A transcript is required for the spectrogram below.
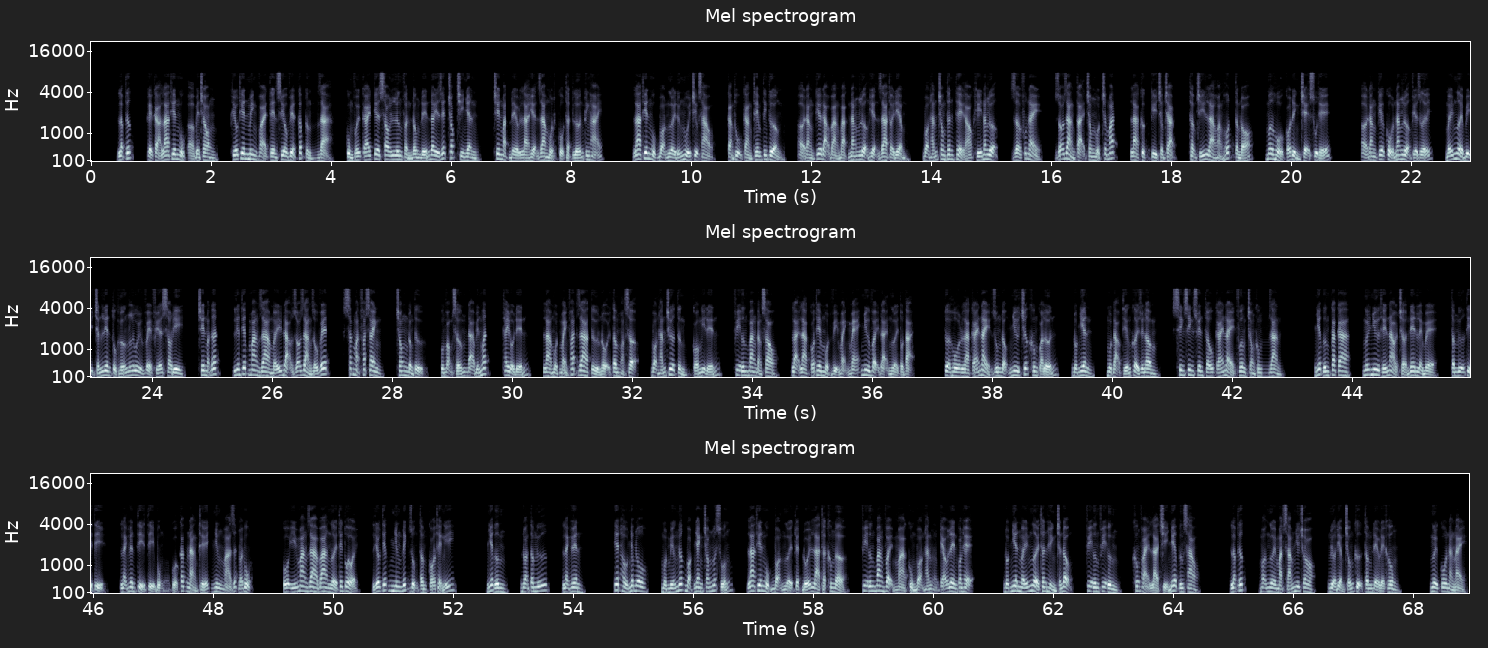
Lập tức, kể cả la thiên ngục ở bên trong, khiếu thiên minh vài tên siêu việt cấp cường giả, cùng với cái kia sau lưng phần đông đến đây giết chóc chi nhân, trên mặt đều là hiện ra một cổ thật lớn kinh hãi. La thiên ngục bọn người đứng núi chịu xào cảm thụ càng thêm tin tưởng, ở đằng kia đạo bàng bạc năng lượng hiện ra thời điểm, bọn hắn trong thân thể áo khí năng lượng, giờ phút này rõ ràng tại trong một chớp mắt là cực kỳ chậm chạp, thậm chí là hoảng hốt tầm đó, mơ hồ có đỉnh trệ xu thế. Ở đằng kia cổ năng lượng phía dưới, mấy người bị chấn liên tục hướng lui về phía sau đi, trên mặt đất, liên tiếp mang ra mấy đạo rõ ràng dấu vết, sắc mặt phát xanh, trong đồng tử côn vọng sớm đã biến mất, thay đổi đến là một mảnh phát ra từ nội tâm hoảng sợ, bọn hắn chưa từng có nghĩ đến, phi ưng bang đằng sau, lại là có thêm một vị mạnh mẽ như vậy đại người tồn tại. Tựa hồ là cái này rung động như trước không quá lớn, đột nhiên, một đạo tiếng cười duyên âm, sinh sinh xuyên tấu cái này phương trong không gian. Nhấp ứng ca ca, ngươi như thế nào trở nên lề mề tâm ngữ tỷ tỷ lạnh huyên tỷ tỷ bụng của các nàng thế nhưng mà rất đói bụng. Cố ý mang ra ba người tên tuổi, liêu tiếp nhưng đích dụng tâm có thể nghĩ. Nhất ưng, đoạn tâm ngữ, lạnh huyên. Tiết hầu nhấp nô, một miếng nước bọt nhanh trong nuốt xuống, la thiên ngục bọn người tuyệt đối là thật không ngờ, phi ưng bang vậy mà cùng bọn hắn kéo lên quan hệ. Đột nhiên mấy người thân hình chấn động, phi ưng phi ưng, không phải là chỉ nhiếp ưng sao? Lập tức, mọi người mặt sám như cho, nửa điểm chống cự tâm đều để không. Người cô nàng này.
